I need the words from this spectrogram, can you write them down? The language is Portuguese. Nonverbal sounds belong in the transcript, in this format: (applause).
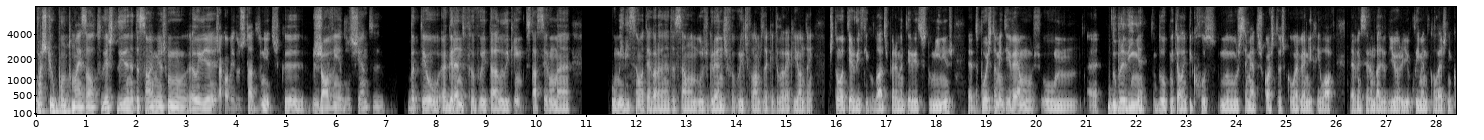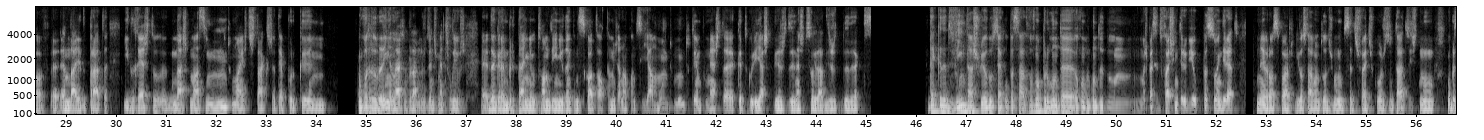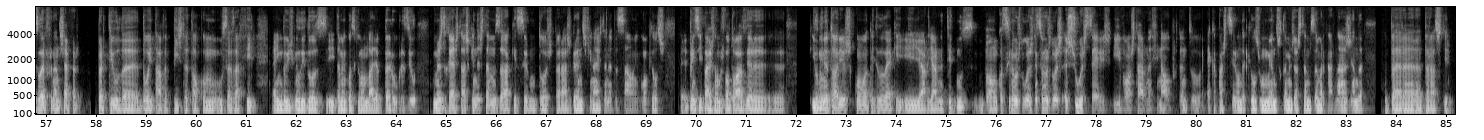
Acho que o ponto mais alto deste dia de natação é mesmo a Lydia Jacoby dos Estados Unidos, que jovem adolescente bateu a grande favorita a Lily King, está a ser uma, uma edição até agora da natação onde os grandes favoritos, falámos da Katie Ledecky ontem, estão a ter dificuldades para manter esses domínios. Eh, depois também tivemos o, a dobradinha do Comitê Olímpico Russo nos 100 metros costas com o Evgeny Rilov a vencer a medalha de ouro e o Kliment Kolesnikov a, medalha de prata. E de resto, eh, acho que não há assim muito mais destaques, até porque hum, Houve outra dobradinha, aliás, na verdade, nos 200 metros livres eh, da Grã-Bretanha, o Tom Dean e o Duncan Scott, algo que também já não acontecia há muito, muito tempo nesta categoria, acho que desde, nesta especialidade, desde a década de 20, acho eu, do século passado. Houve uma pergunta, houve uma pergunta de uma espécie de flash interview que passou em direto na Eurosport e eles estavam todos muito satisfeitos com os resultados. Isto no, o brasileiro Fernando Scheffer partiu da, da oitava pista, tal como o César Filho, em 2012 e também conseguiu uma medalha para o Brasil, mas de resto acho que ainda estamos a aquecer motores para as grandes finais da natação e com aqueles eh, principais nomes. Voltou a haver eh, eliminatórias com a Katie Ledecky e a Ariarne Titmus, vão conseguiram as duas, venceram as duas as suas séries e vão estar na final, portanto é capaz de ser um daqueles momentos que também já estamos a marcar na agenda para, para assistir.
